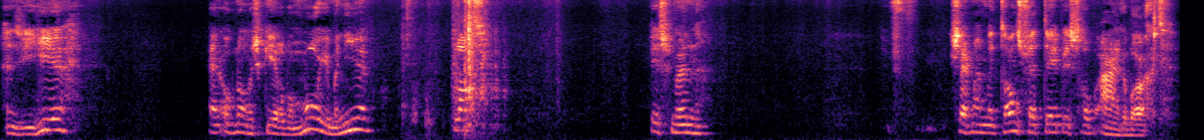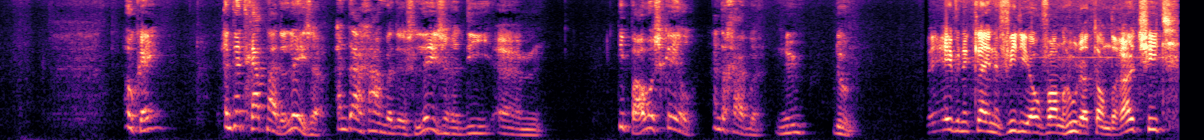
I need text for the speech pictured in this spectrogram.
En zie hier. En ook nog eens een keer op een mooie manier. Plat. Is mijn, zeg maar, mijn transfertape is erop aangebracht. Oké. En dit gaat naar de laser. En daar gaan we dus laseren die, um, die power. En dat gaan we nu doen. Even een kleine video van hoe dat dan eruit ziet.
